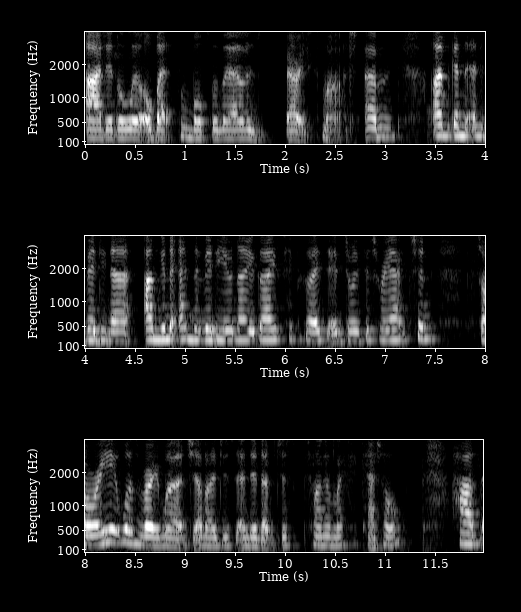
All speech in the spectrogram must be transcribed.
added a little bits and bobs on there was very smart. Um, I'm gonna end the video now. I'm gonna end the video now, you guys. Hope you guys enjoyed this reaction. Sorry it was very much, and I just ended up just sounding like a kettle. Have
